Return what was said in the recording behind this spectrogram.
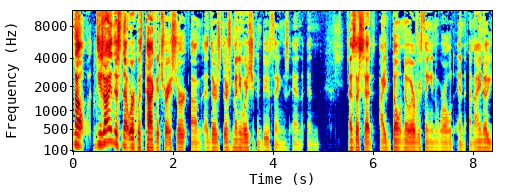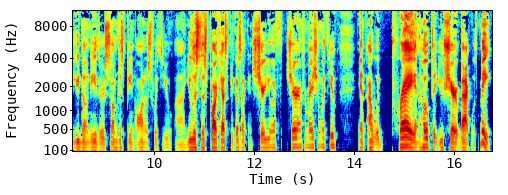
now designing this network with Packet Tracer, um, there's there's many ways you can do things, and and as I said, I don't know everything in the world, and, and I know you don't either. So I'm just being honest with you. Uh, you listen to this podcast because I can share you share information with you, and I would pray and hope that you share it back with me.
